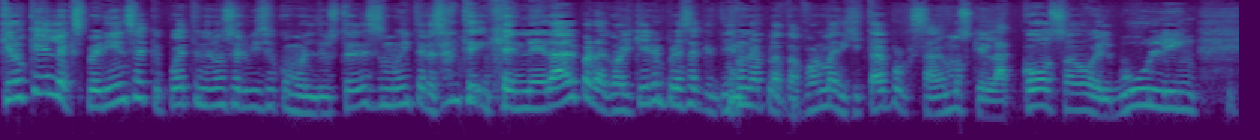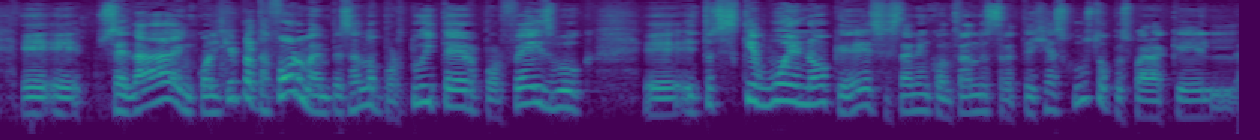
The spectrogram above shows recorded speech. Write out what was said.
creo que la experiencia que puede tener un servicio como el de ustedes es muy interesante en general para cualquier empresa que tiene una plataforma digital porque sabemos que el acoso, el bullying eh, eh, se da en cualquier plataforma, empezando por Twitter, por Facebook. Eh, entonces, qué bueno que se están encontrando estrategias justo pues para que el-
